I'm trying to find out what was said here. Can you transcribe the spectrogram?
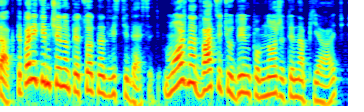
Так, тепер яким чином 500 на 210? Можна 21 помножити на 5.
